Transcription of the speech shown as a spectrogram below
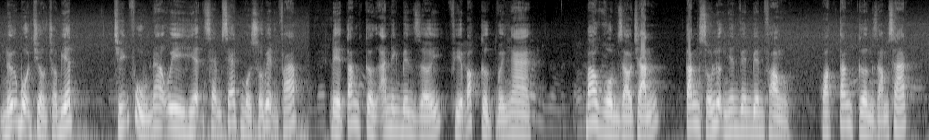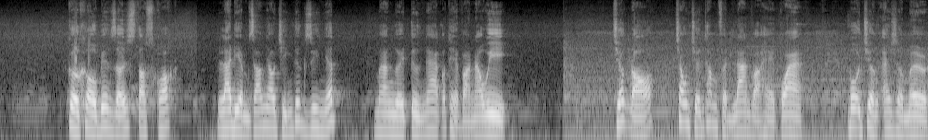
Nữ Bộ trưởng cho biết, chính phủ Na Uy hiện xem xét một số biện pháp để tăng cường an ninh biên giới phía Bắc Cực với Nga, bao gồm rào chắn, tăng số lượng nhân viên biên phòng hoặc tăng cường giám sát. Cửa khẩu biên giới Storskog là điểm giao nhau chính thức duy nhất mà người từ Nga có thể vào Na Uy. Trước đó, trong chuyến thăm Phần Lan vào hè qua, Bộ trưởng Engelmer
